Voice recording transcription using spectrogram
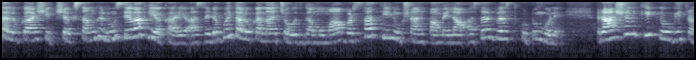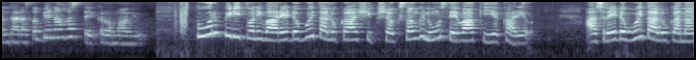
તાલુકા શિક્ષક સંઘનું સેવાકીય કાર્ય આશરે ડભોઈ તાલુકાના ચૌદ ગામોમાં વરસાદથી નુકસાન પામેલા અસરગ્રસ્ત કુટુંબોને રાશન કીટનું વિતરણ ધારાસભ્યના હસ્તે કરવામાં આવ્યું. પૂર પીડિતોની વારે ડભોઈ તાલુકા શિક્ષક સંઘનું સેવાકીય કાર્ય આશરે ડભોઈ તાલુકાના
